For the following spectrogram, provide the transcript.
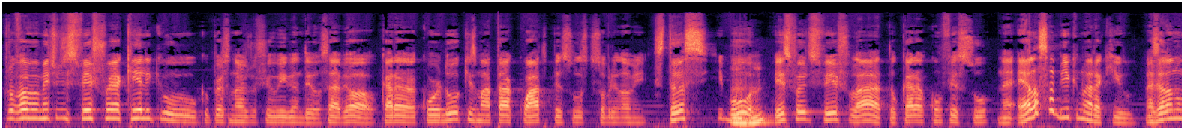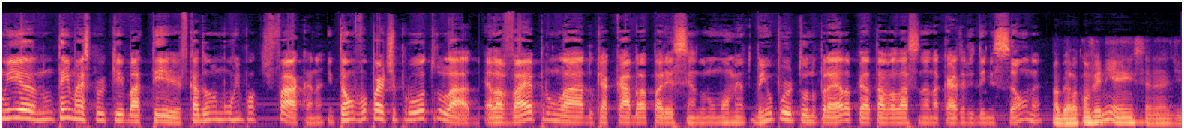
provavelmente o desfecho foi aquele que o, que o personagem do Phil Wigan deu, sabe? Ó, o cara acordou, quis matar quatro pessoas com o sobrenome Stussy e boa. Uhum. Esse foi o desfecho lá, o cara confessou, né? Ela sabia que não era aquilo, mas ela não ia, não tem mais por que bater, ficar dando murro em ponto de faca, né? Então vou partir pro outro lado. Ela vai para um lado que acaba aparecendo num momento bem oportuno para ela, porque ela tava lá assinando a carta de demissão, né? Uma bela conveniência, né? De,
